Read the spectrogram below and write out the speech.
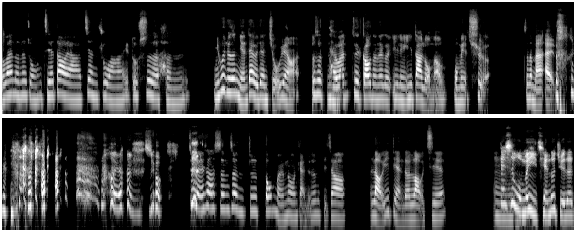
湾的那种街道呀、建筑啊，也都是很，你会觉得年代有点久远啊。就是台嗯，湾最高的那个一零一大楼嘛，我们也去了，真的蛮矮的，然后也很旧，就有点像深圳就是东门那种感觉，就是比较老一点的老街。但是我嗯，们以前都觉得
